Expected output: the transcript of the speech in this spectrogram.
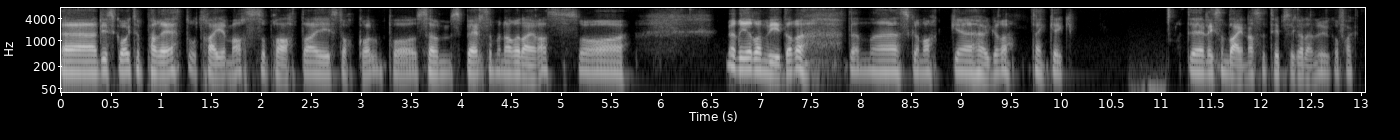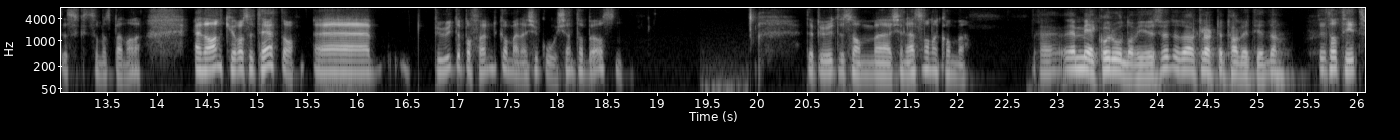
Eh, De skal òg til Pareto 3. mars og prate i Stockholm på sem- spillseminaret deres. Så vi rir den videre. Den eh, skal nok eh, høyere, tenker jeg. Det er liksom det eneste tipset jeg har denne uka, faktisk, som er spennende. En annen kuriositet, da. Eh, budet på Funcom er ikke godkjent av børsen. Det budet som eh, kineserne kom med. Eh, Det er med koronavirus, vet du. Da klart det tar litt tid, da. Det tar tid.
